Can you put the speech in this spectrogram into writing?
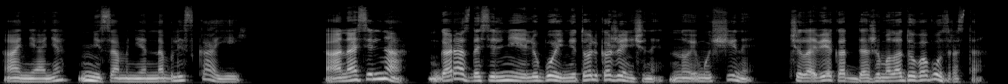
а няня, несомненно, близка ей. Она сильна, гораздо сильнее любой не только женщины, но и мужчины, человека даже молодого возраста.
